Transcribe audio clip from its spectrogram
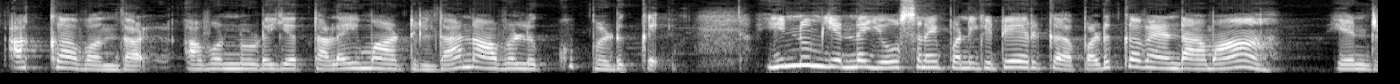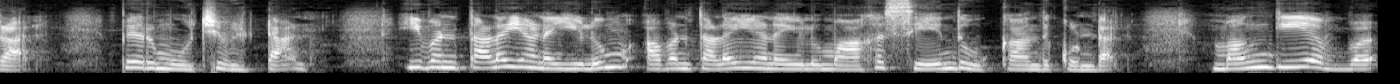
அக்கா வந்தாள். அவனுடைய தலைமாட்டில்தான் அவளுக்கு படுக்கை. இன்னும் என்ன யோசனை பண்ணிக்கிட்டே இருக்க? படுக்க வேண்டாமா? என்றாள். பெருமூச்சு விட்டான். இவன் தலையணையிலும் அவன் தலையணையிலுமாக சேர்ந்து உட்கார்ந்து கொண்டாள். மங்கிய வ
